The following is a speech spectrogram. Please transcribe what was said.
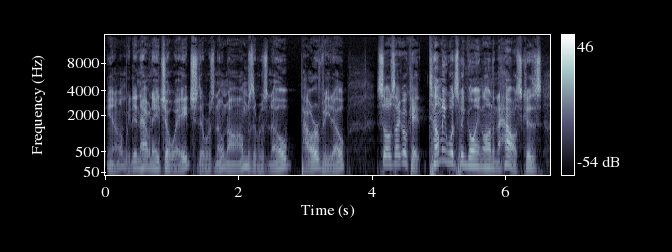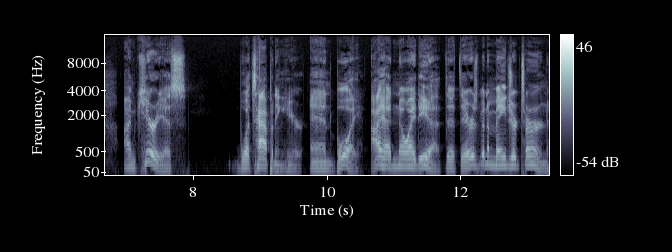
You know, we didn't have an HOH, there was no noms, there was no power veto. So I was like, okay, tell me what's been going on in the house because I'm curious what's happening here. And boy, I had no idea that there's been a major turn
